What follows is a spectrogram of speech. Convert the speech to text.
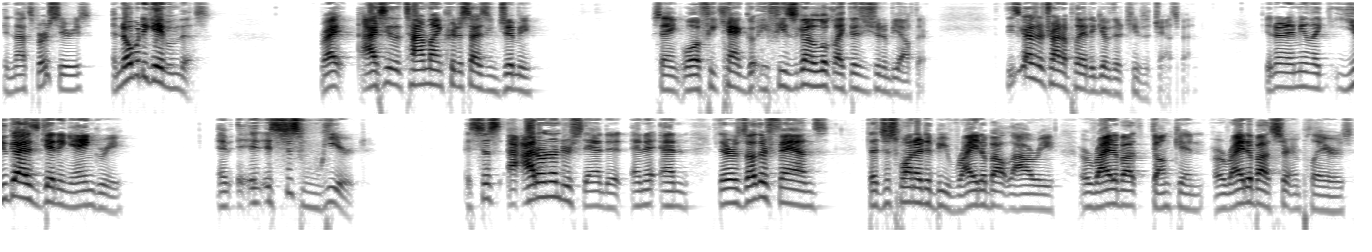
in that Spurs series, and nobody gave him this. Right? I see the timeline criticizing Jimmy, saying, "Well, if he can't go, if he's going to look like this, he shouldn't be out there." These guys are trying to play to give their teams a chance, man. You know what I mean? Like you guys getting angry, and it's just weird. It's just I don't understand it, and and there's other fans that just wanted to be right about Lowry or right about Duncan or right about certain players,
